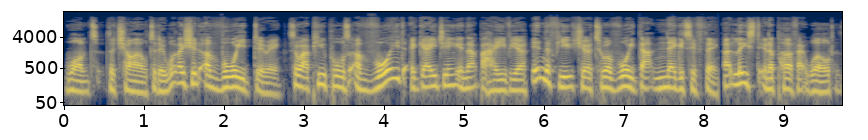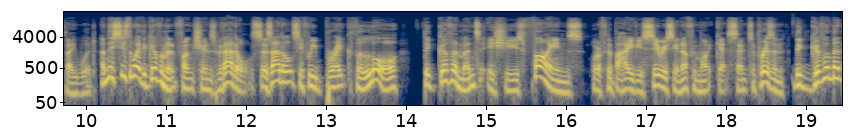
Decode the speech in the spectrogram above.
want the child to do, what they should avoid doing. So our pupils avoid engaging in that behavior in the future to avoid that negative thing. At least in a perfect world, they would. And this is the way the government functions with adults. As adults, if we break the law, the government issues fines, or if the behaviour is serious enough, we might get sent to prison. The government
